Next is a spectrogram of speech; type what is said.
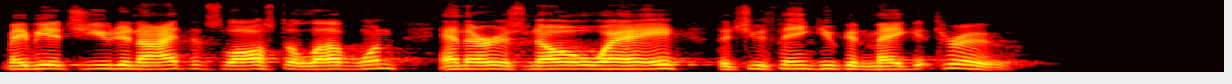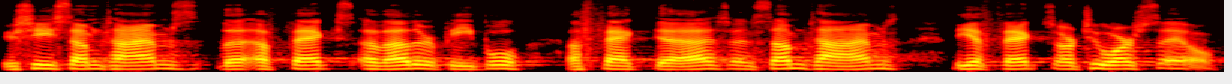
Maybe it's you tonight that's lost a loved one and there is no way that you think you can make it through. You see, sometimes the effects of other people affect us, and sometimes the effects are to ourselves.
